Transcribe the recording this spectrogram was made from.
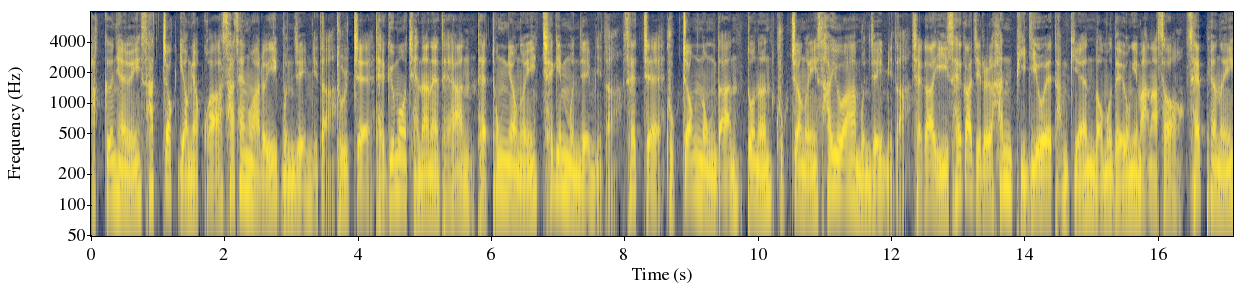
박근혜의 사적 영역과 사생활의 문제입니다. 둘째, 대규모 재난에 대한 대통령의 책임 문제입니다. 셋째, 국정농단 또는 국정의 사유화 문제입니다. 제가 이 세 가지를 한 비디오에 담기엔 너무 내용이 많아서 세 편의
